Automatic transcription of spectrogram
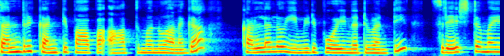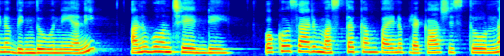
తండ్రి కంటిపాప ఆత్మను అనగా కళ్ళలో ఇమిడిపోయినటువంటి శ్రేష్టమైన బిందువుని అని అనుభవం చేయండి. ఒక్కోసారి మస్తకం పైన ప్రకాశిస్తూ ఉన్న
